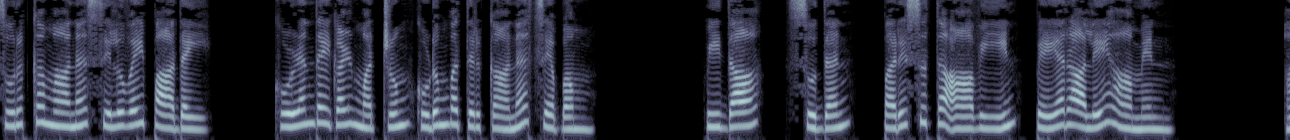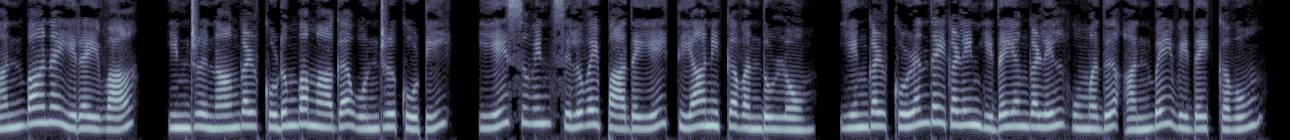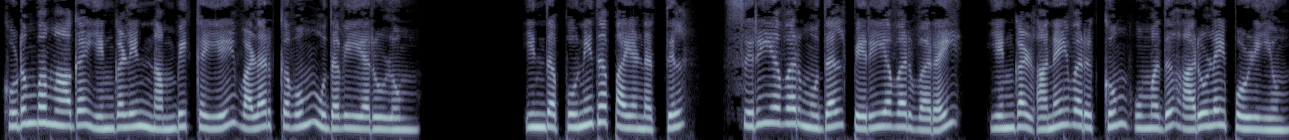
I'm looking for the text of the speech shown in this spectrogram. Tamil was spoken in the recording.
சுருக்கமான சிலுவை பாதை. குழந்தைகள் மற்றும் குடும்பத்திற்கான செபம். பிதா சுதன் பரிசுத்த ஆவியின் பெயராலே ஆமின். அன்பான இறைவா இன்று நாங்கள் குடும்பமாக ஒன்று கூட்டி இயேசுவின் சிலுவை பாதையை தியானிக்க வந்துள்ளோம். எங்கள் குழந்தைகளின் இதயங்களில் உமது அன்பை விதைக்கவும் குடும்பமாக எங்களின் நம்பிக்கையை வளர்க்கவும் உதவியருளும். இந்த புனித பயணத்தில் சிறியவர் முதல் பெரியவர் வரை எங்கள் அனைவருக்கும் உமது அருளை பொழியும்.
